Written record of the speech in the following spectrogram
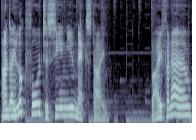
and I look forward to seeing you next time. Bye for now.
